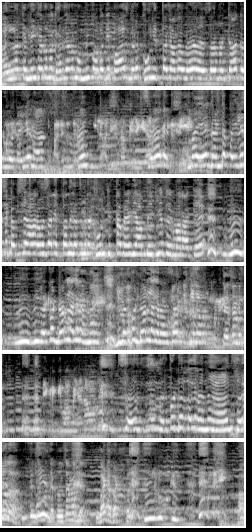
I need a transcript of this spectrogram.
अल्लाह का नहीं कर रहा, मैं घर जा रहा हूँ, मम्मी पापा के पास। मेरा खून इतना ज़्यादा बह रहा है, सर, मैं क्या करूँ, बताइए ना। सर, मैं एक घंटा पहले से कब से आ रहा हूँ, सर? इतना नगर से मेरा खून कितना बह गया, आप देखिए तो एक बार आके। मेरे को डर लग रहा है ना। मेरे को डर लग रहा है, सर। सर मेरे को डर लग रहा है ना यार सर। प्लीज़ टेंशन मत तू बैठ बैठ कर हाँ।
